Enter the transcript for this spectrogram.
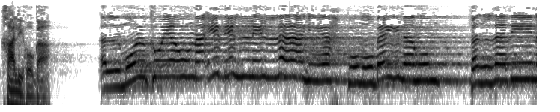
خالی ہوگا۔ الملك يومئذ فالذين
